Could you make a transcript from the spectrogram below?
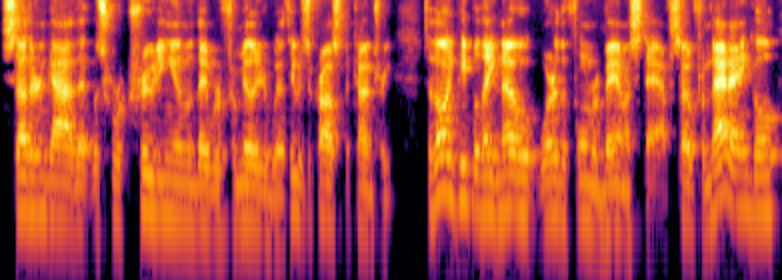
Southern guy that was recruiting them they were familiar with. He was across the country. So the only people they know were the former Bama staff. So from that angle,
